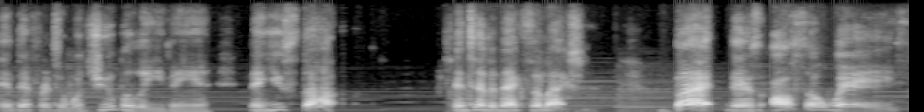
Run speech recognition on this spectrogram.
indifferent to what you believe in, then you stop until the next election. But there's also ways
